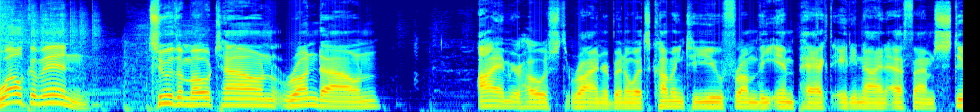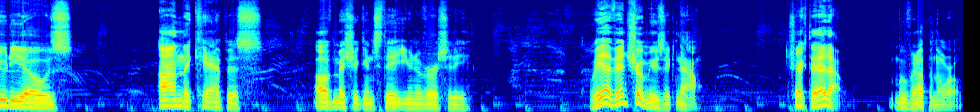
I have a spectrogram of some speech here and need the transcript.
Welcome in to the Motown Rundown. I am your host, Ryan Rabinowitz, coming to you from the Impact 89 FM studios on the campus of Michigan State University. We have intro music now. Check that out. Moving up in the world.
